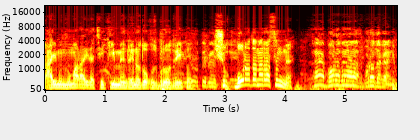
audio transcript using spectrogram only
Dayımın numarayı da çekeyim ben Renault 9 Broadway. Da Şu. Bora'dan arasın mı? He Bora'dan arası. Bora'da benim.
